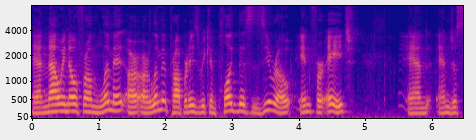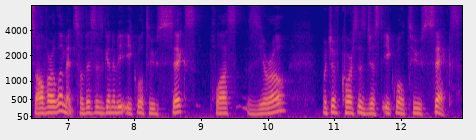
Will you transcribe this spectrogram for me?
And now we know from limit our, our limit properties, we can plug this 0 in for h and, and just solve our limit. So this is going to be equal to 6 plus 0, which of course is just equal to 6.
